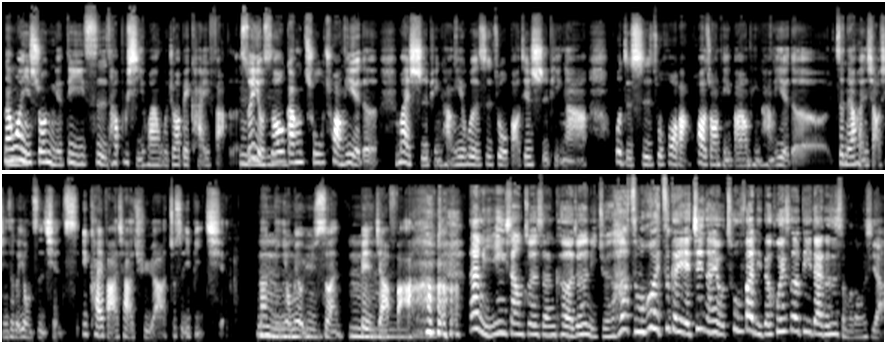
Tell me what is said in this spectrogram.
那万一说明的第一次他不喜欢，我就要被开罚了。所以有时候刚出创业的卖食品行业，或者是做保健食品啊，或者是做化保化妆品保养品行业的，真的要很小心这个用字遣词。一开罚下去啊，就是一笔钱。那你有没有预算被人家罚？那你印象最深刻就是你觉得啊，怎么会这个也竟然有触犯你的灰色地带？那是什么东西啊？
